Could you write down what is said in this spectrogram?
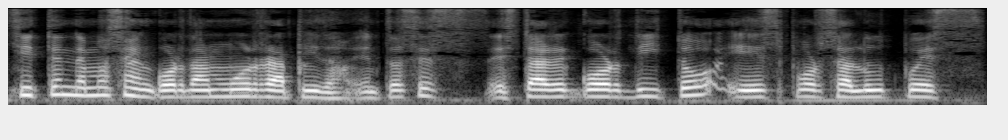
sí tendemos a engordar muy rápido. Entonces, estar gordito es por salud, pues,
